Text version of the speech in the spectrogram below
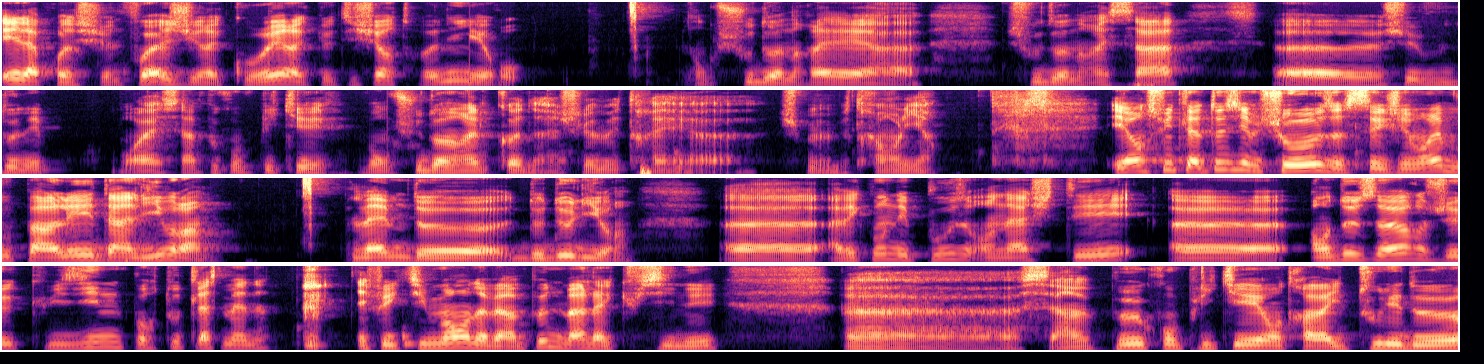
Et la prochaine fois, j'irai courir avec le t-shirt Running Hero. Donc je vous donnerai, euh, je vous donnerai ça. Euh, je vais vous le donner. Ouais, c'est un peu compliqué. Bon, je vous donnerai le code. Hein, je le mettrai, je me mettrai en lien. Et ensuite, la deuxième chose, c'est que j'aimerais vous parler d'un livre, même de deux livres. Euh, avec mon épouse, on a acheté euh, en deux heures, je cuisine pour toute la semaine. Effectivement, on avait un peu de mal à cuisiner. Euh, c'est un peu compliqué. On travaille tous les deux.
